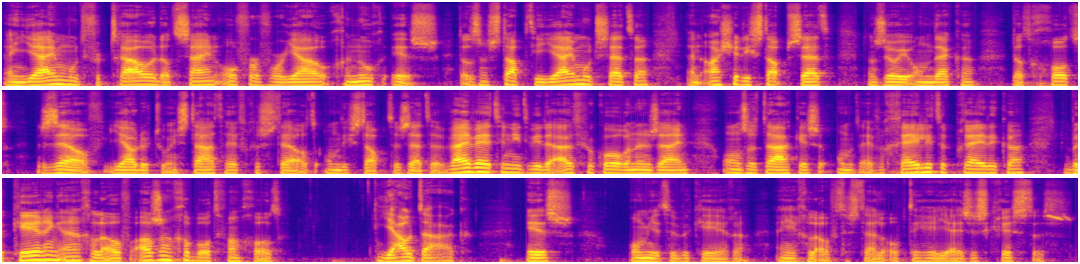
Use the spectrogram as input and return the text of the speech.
en jij moet vertrouwen dat zijn offer voor jou genoeg is. Dat is een stap die jij moet zetten en als je die stap zet, dan zul je ontdekken dat God zelf jou ertoe in staat heeft gesteld om die stap te zetten. Wij weten niet wie de uitverkorenen zijn. Onze taak is om het evangelie te prediken, bekering en geloof als een gebod van God. Jouw taak is om je te bekeren en je geloof te stellen op de Heer Jezus Christus.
